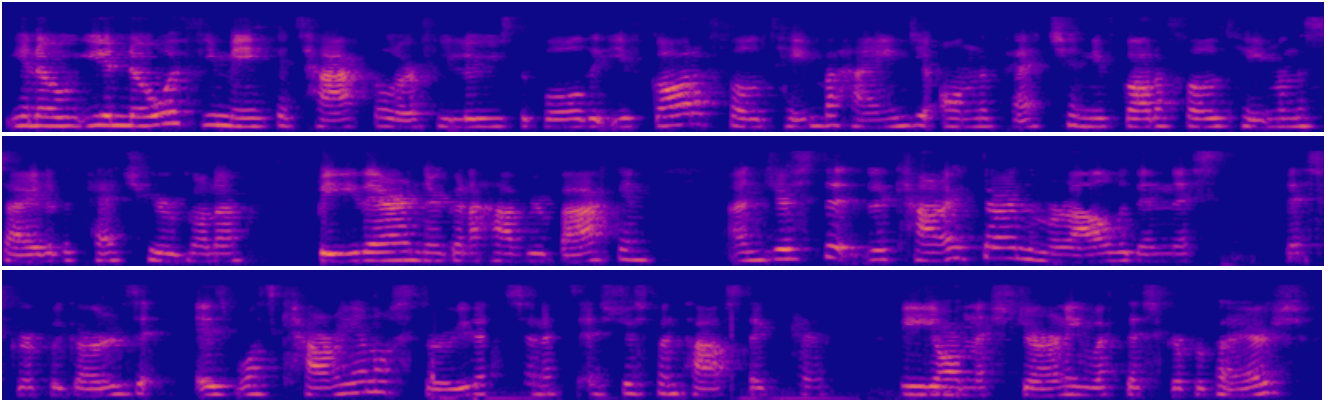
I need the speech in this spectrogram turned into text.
you know you know if you make a tackle or if you lose the ball that you've got a full team behind you on the pitch and you've got a full team on the side of the pitch who are gonna be there and they're gonna have your back. And and just the, the character and the morale within this this group of girls is what's carrying us through this. And it's, it's just fantastic to be on this journey with this group of players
